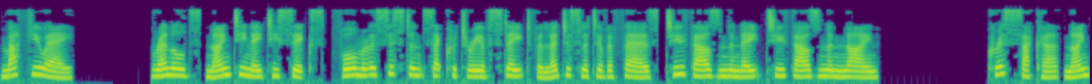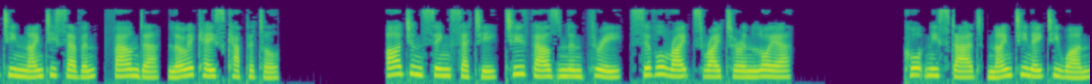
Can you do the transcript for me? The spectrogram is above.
Matthew A. Reynolds 1986, former Assistant Secretary of State for Legislative Affairs 2008-2009 Chris Sacca 1997, founder, Lowercase Capital. Arjun Singh Sethi 2003, civil rights writer and lawyer Courtney Stadd 1981,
